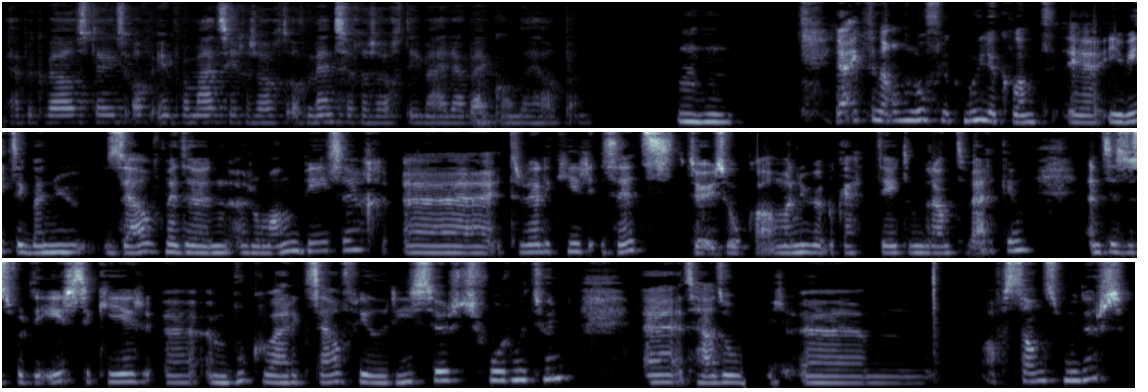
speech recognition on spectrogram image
heb ik wel steeds of informatie gezocht of mensen gezocht die mij daarbij konden helpen. -hmm. Ja, ik vind dat ongelooflijk moeilijk, want uh, je weet, ik ben nu zelf met een roman bezig, uh, terwijl ik hier zit, thuis ook al, maar nu heb ik echt tijd om eraan te werken. En het is dus voor de eerste keer uh, een boek waar ik zelf veel research voor moet doen. het gaat over um, afstandsmoeders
